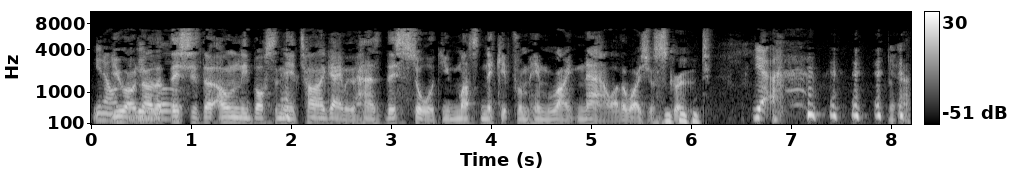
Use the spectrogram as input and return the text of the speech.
you know. You won't know that this is the only boss in the entire game who has this sword. You must nick it from him right now, otherwise you're screwed. Yeah. yeah.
